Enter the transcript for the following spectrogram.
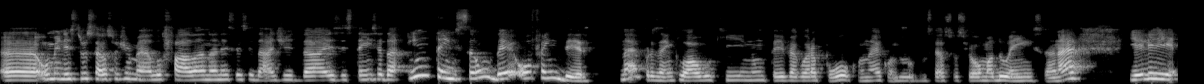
Uh, o ministro Celso de Mello fala na necessidade da existência da intenção de ofender, né? Por exemplo, algo que não teve agora há pouco, né? Quando você associou uma doença, né? E ele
